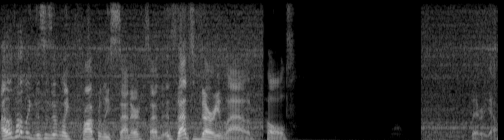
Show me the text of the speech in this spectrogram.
I love how, like, this isn't, like, properly centered. Sorry, that's very loud. Hold. There we go.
